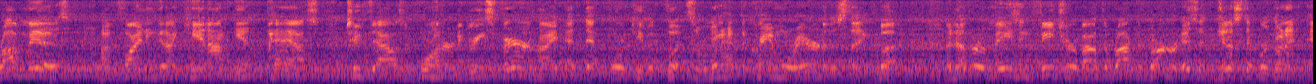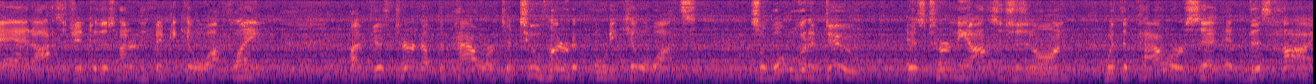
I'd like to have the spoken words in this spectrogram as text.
Problem is, I'm finding that I cannot get past 2,400 degrees Fahrenheit at that 4 cubic foot. So we're going to have to cram more air into this thing. But another amazing feature about the rocket burner isn't just that we're going to add oxygen to this 150 kilowatt flame. I've just turned up the power to 240 kilowatts. So what we're going to do is turn the oxygen on with the power set at this high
